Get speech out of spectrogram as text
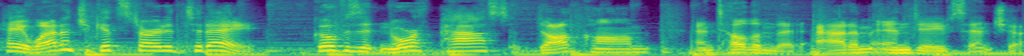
hey, why don't you get started today? Go visit northpass.com and tell them that Adam and Dave sent you.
